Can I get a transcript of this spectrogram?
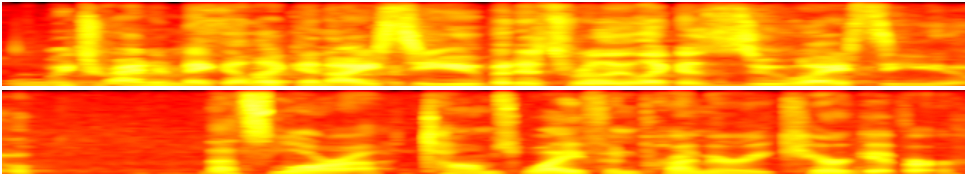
we try to make it like an ICU, but it's really like a zoo ICU. That's Laura, Tom's wife and primary caregiver.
